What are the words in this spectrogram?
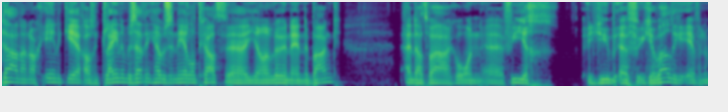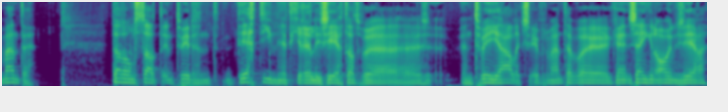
daarna nog één keer als een kleine bezetting hebben ze in Nederland gehad. eh, hier in Leunen in de bank. En dat waren gewoon eh, vier eh, geweldige evenementen. Dat ontstaat in 2013 het gerealiseerd dat we eh, een tweejaarlijks evenement hebben, zijn gaan organiseren.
